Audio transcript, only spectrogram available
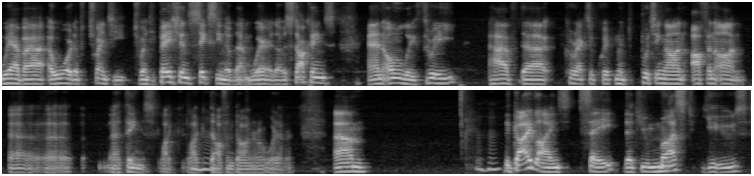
we have a, a ward of 20, 20 patients. 16 of them wear those stockings, and only three have the correct equipment putting on off and on uh, uh, uh, things like like Mhm. Doff N' Donner or whatever. Um, Mhm. the guidelines say that you must use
